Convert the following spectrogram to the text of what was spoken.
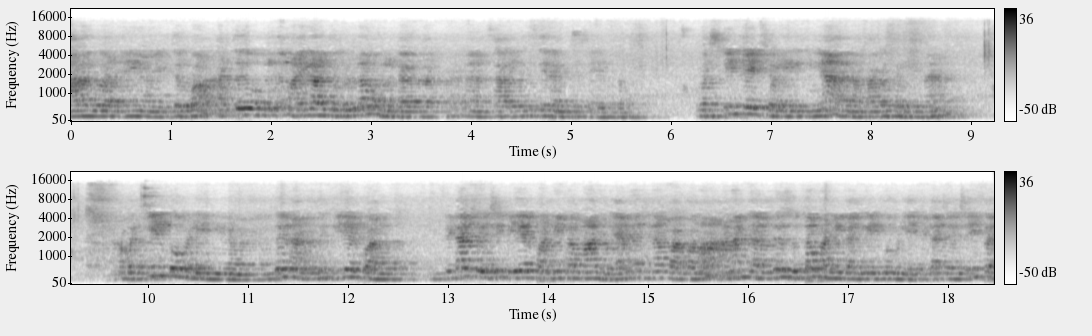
ஆறாவது வாரத்தையும் எடுத்துருப்போம் அடுத்தது உங்களுக்கு மழைக்காலத்துக்குள்ள உங்களுக்கு காலையில் சீரமைச்சு வந்து செய்யப்படும். இப்போ ஸ்ட்ரீட் லைட் சொல்லியிருக்கீங்க அதை நான் பார்க்க சொல்லிடுறேன். அப்புறம் கீழ்கோமலி வந்து நாங்கள் வந்து கிளியர் பண்ண கிட்டாச்சு வச்சு கிளியர் பண்ணிட்டோமா? அது டேமேஜ் தான் பார்க்கணும். ஆனால் வந்து சுத்தம் பண்ணிட்டோம் கீழ்கோமலியை கிட்டாச்சு வச்சு இப்போ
